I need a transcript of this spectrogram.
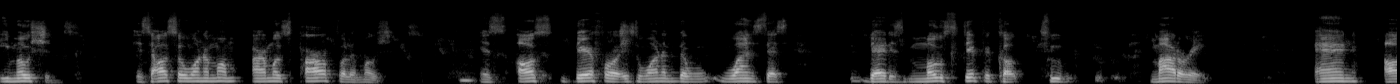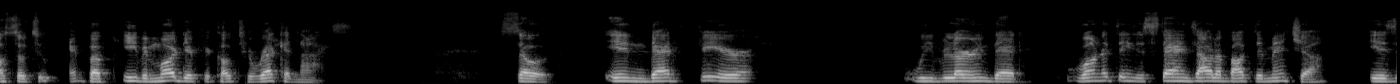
emotions. It's also one of our most powerful emotions it's also therefore it's one of the ones that's that is most difficult to moderate and also to, but even more difficult to recognize. So in that fear, we've learned that one of the things that stands out about dementia is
